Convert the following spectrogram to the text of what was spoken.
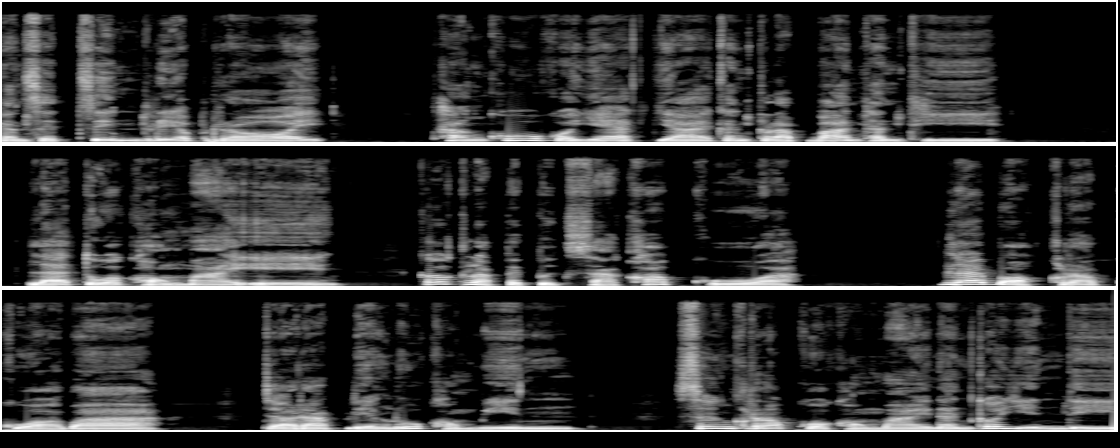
กันเสร็จสิ้นเรียบร้อย ทั้งคู่ก็แยกย้ายกันกลับบ้านทันที และตัวของมายเองก็กลับไปปรึกษาครอบครัว และบอกครอบครัวว่า จะรับเลี้ยงลูกของมิน ซึ่งครอบครัวของมายนั้นก็ยินดี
